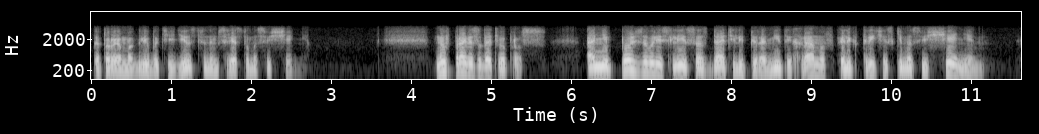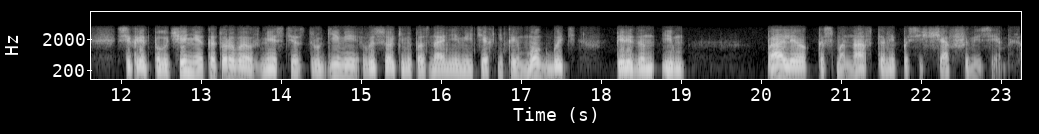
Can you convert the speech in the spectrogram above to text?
которые могли быть единственным средством освещения. Мы вправе задать вопрос, а не пользовались ли создатели пирамид и храмов электрическим освещением, секрет получения которого вместе с другими высокими познаниями и техникой мог быть передан им палеокосмонавтами, посещавшими Землю.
